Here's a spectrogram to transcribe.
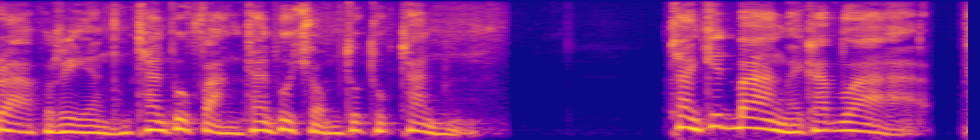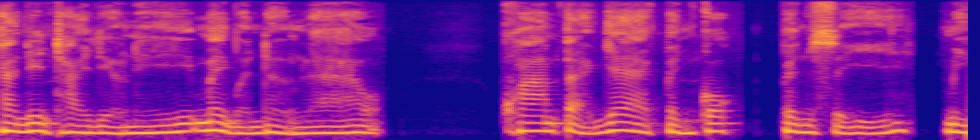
กราบเรียนท่านผู้ฟังท่านผู้ชมทุกๆทท่าน ท่านคิดบ้างไหมครับว่า แผ่นดินไทยเดี๋ยวนี้ไม่เหมือนเดิมแล้ว ความแตกแยกเป็นก๊ก เป็นสีมี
